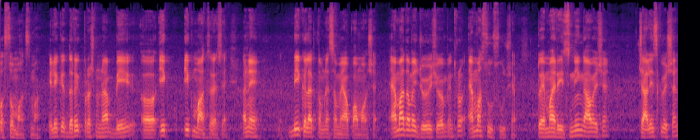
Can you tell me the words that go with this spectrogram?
બસો માર્ક્સમાં એટલે કે દરેક પ્રશ્નના બે એક એક માર્ક્સ રહેશે અને બે કલાક તમને સમય આપવામાં આવશે. એમાં તમે જોયું છે મિત્રો, એમાં શું શું છે? તો એમાં રિઝનિંગ આવે છે, ચાલીસ ક્વેશ્ચન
